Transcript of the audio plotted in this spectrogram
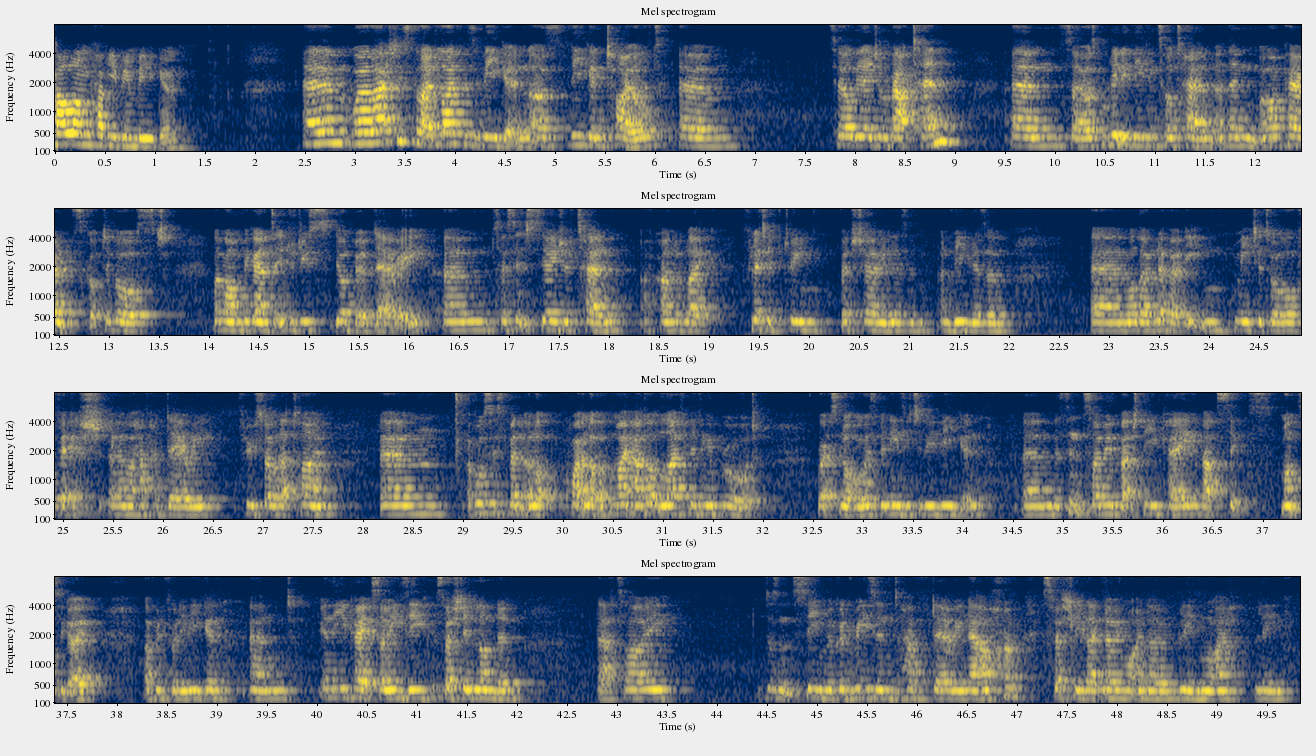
How long have you been vegan? Um, well, I actually started life as a vegan. I was a vegan child um, till the age of about 10. Um, so I was completely vegan till 10 and then when my parents got divorced my mum began to introduce the odd bit of dairy. Um, so since the age of 10 I've kind of like flitted between vegetarianism and veganism. Um, although I've never eaten meat at all or fish, um, I have had dairy through some of that time. Um, I've also spent a lot, quite a lot of my adult life living abroad, where it's not always been easy to be vegan. Um, but since I moved back to the UK about six months ago, I've been fully vegan. And in the UK it's so easy, especially in London, that I doesn't seem a good reason to have dairy now, especially like knowing what I know and believing what I believe.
